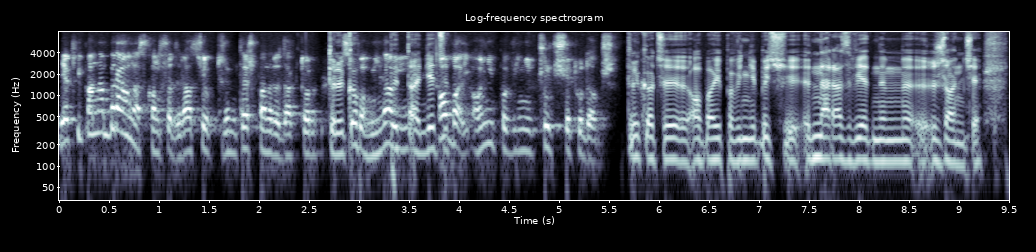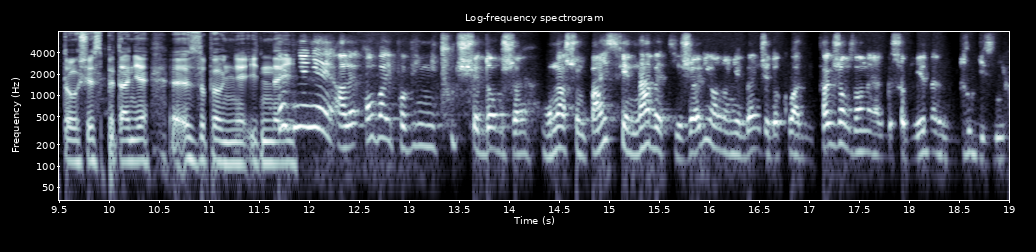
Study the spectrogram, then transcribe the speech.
jak i pana Brauna z Konfederacji, o którym też pan redaktor Tylko wspominał. pytanie, czy- obaj oni powinni czuć się tu dobrze. Tylko czy obaj powinni być naraz w jednym e, rządzie? To już jest pytanie e, zupełnie innej. Pewnie nie, ale obaj powinni czuć się dobrze w naszym państwie, nawet jeżeli ono nie będzie dokładnie tak rządzone, jakby sobie jeden drugi z nich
